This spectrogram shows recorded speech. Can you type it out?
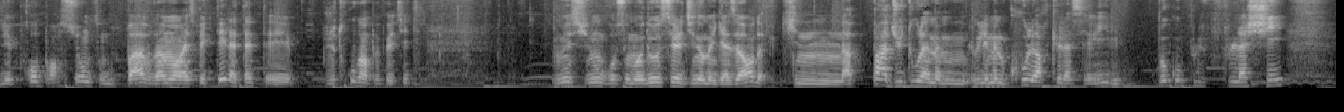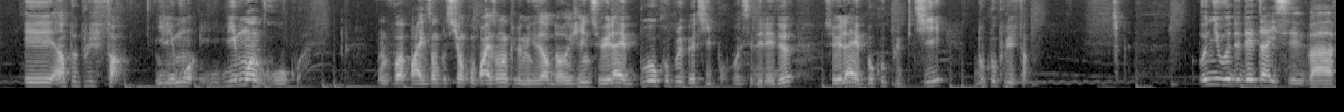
Les proportions ne sont pas vraiment respectées. La tête est, je trouve, un peu petite. Mais sinon, grosso modo, c'est le Dino Megazord qui n'a pas du tout les mêmes couleurs que la série. Il est beaucoup plus flashy et un peu plus fin. Il est moins gros, quoi. On le voit par exemple aussi en comparaison avec le Megazord d'origine, celui-là est beaucoup plus petit pour posséder les deux. Celui-là est beaucoup plus petit, beaucoup plus fin. Au niveau des détails, bah,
